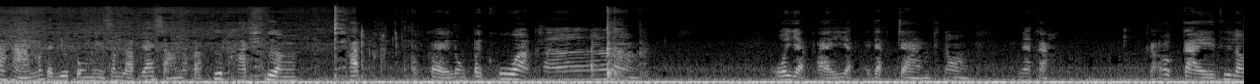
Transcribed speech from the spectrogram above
อาหารมันก็อยู่ตรงนี้สำหรับย่ายสังนะคะคือผัดเครื่องผัดเอาไก่ลงไปคั่วค่ะโอ้อยากไออยากอยากจามพี่น้องเนี่ยค่ะก็เอาไก่ที่เรา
